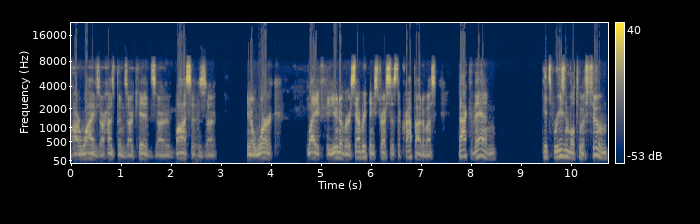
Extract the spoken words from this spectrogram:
our wives, our husbands, our kids, our bosses, our, you know, work, life, the universe, everything stresses the crap out of us. Back then, it's reasonable to assume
